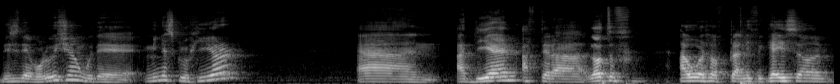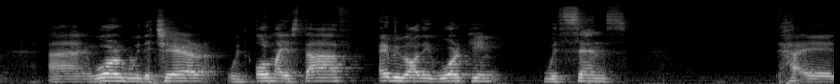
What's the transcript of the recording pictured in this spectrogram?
This is the evolution with the mini screw here. And at the end, after a lot of hours of planification and work with the chair, with all my staff, everybody working with sense uh,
